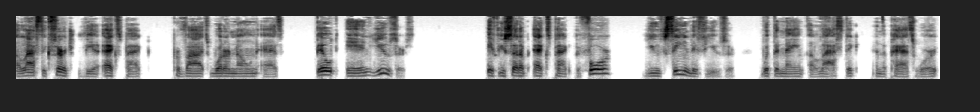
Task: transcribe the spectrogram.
Elasticsearch via XPack provides what are known as built-in users. If you set up XPack before, you've seen this user with the name Elastic and the password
